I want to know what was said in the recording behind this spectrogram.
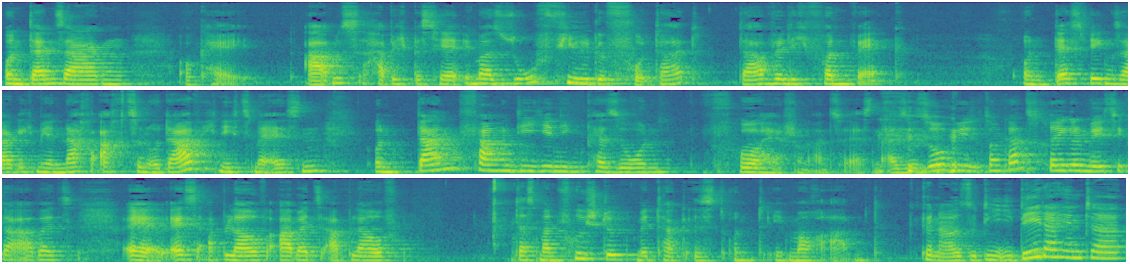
und dann sagen, okay, abends habe ich bisher immer so viel gefuttert, da will ich von weg. Und deswegen sage ich mir, nach 18 Uhr darf ich nichts mehr essen. Und dann fangen diejenigen Personen vorher schon an zu essen. Also so wie so ein ganz regelmäßiger Arbeits, äh, Essablauf, Arbeitsablauf, dass man Frühstück, Mittag isst und eben auch Abend. Genau, also die Idee dahinter,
